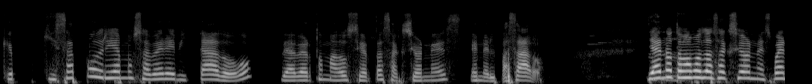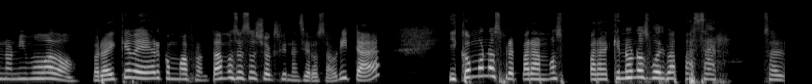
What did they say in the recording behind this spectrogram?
que quizá podríamos haber evitado de haber tomado ciertas acciones en el pasado. Ya no tomamos las acciones, bueno, ni modo, pero hay que ver cómo afrontamos esos shocks financieros ahorita y cómo nos preparamos para que no nos vuelva a pasar. O sea,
